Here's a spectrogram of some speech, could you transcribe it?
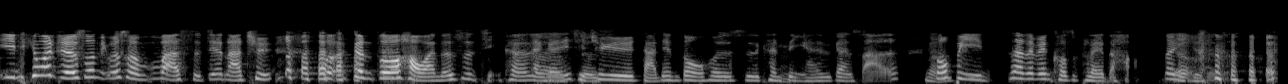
一定会觉得说，你为什么不把时间拿去做 更多好玩的事情？可能两个人一起去打电动，或者是看电影，还是干啥的，都比在那边 cosplay 的好。那你觉得？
